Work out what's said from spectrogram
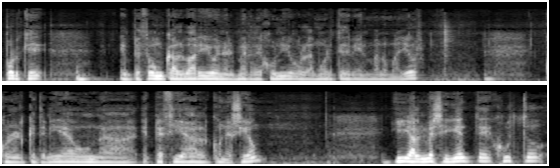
porque empezó un calvario en el mes de junio con la muerte de mi hermano mayor, con el que tenía una especial conexión. Y al mes siguiente, justo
